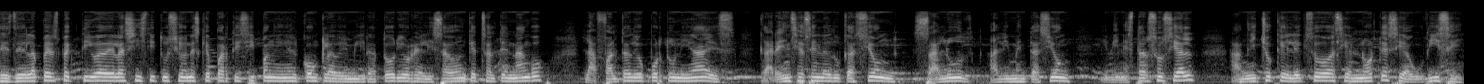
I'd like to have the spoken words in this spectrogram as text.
Desde la perspectiva de las instituciones que participan en el cónclave migratorio realizado en Quetzaltenango, la falta de oportunidades, carencias en la educación, salud, alimentación y bienestar social han hecho que el éxodo hacia el norte se agudice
